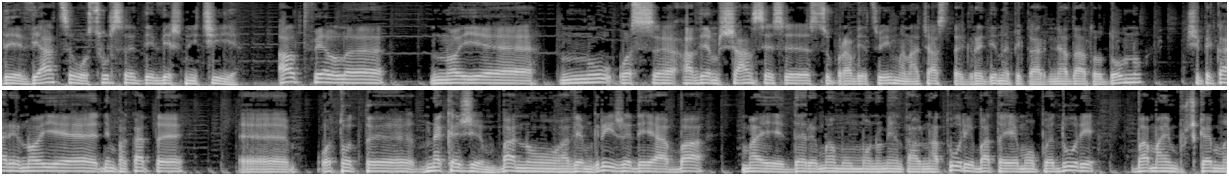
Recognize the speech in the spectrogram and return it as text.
de viață, o sursă de veșnicie. Altfel, noi nu o să avem șanse să supraviețuim în această grădină pe care ne-a dat-o Domnul și pe care noi, din păcate, o tot năcăjim. Ba nu avem grijă de ea, ba mai dărâmăm un monument al naturii, ba tăiem o pădure, ba mai împușcăm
